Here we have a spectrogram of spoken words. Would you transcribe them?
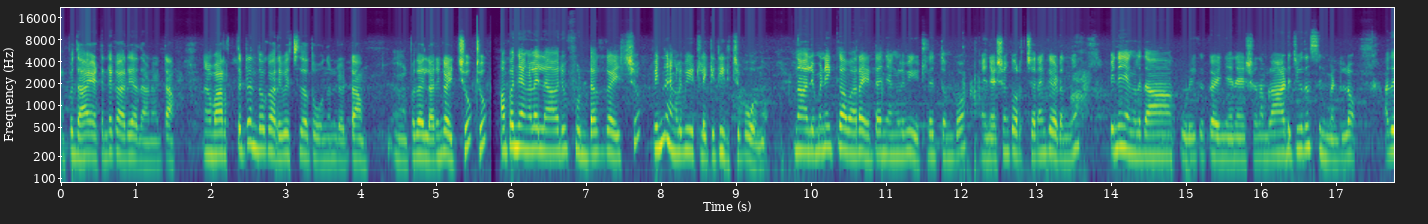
അപ്പോൾ ഇതാ ഏട്ടന്റെ കറി അതാണ് കേട്ടോ. വറുത്തിട്ട് എന്തോ കറി വെച്ചതാണ് തോന്നുന്നുണ്ട് കേട്ടോ. അപ്പോൾ ഇതെല്ലാവരും കഴിച്ചു. അപ്പോൾ ഞങ്ങളെല്ലാവരും ഫുഡൊക്കെ കഴിച്ചു. പിന്നെ ഞങ്ങൾ വീട്ടിലേക്ക് തിരിച്ചു പോന്നു. നാല് മണിയൊക്കെ ആവാറായിട്ടാണ് ഞങ്ങൾ വീട്ടിലെത്തുമ്പോൾ അതിന് ശേഷം കുറച്ച് നേരം കിടന്നു. പിന്നെ ഞങ്ങളിതാ കുളിയൊക്കെ കഴിഞ്ഞതിന് ശേഷം നമ്മൾ ആടുജീവിതം സിനിമ ഉണ്ടല്ലോ അത്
